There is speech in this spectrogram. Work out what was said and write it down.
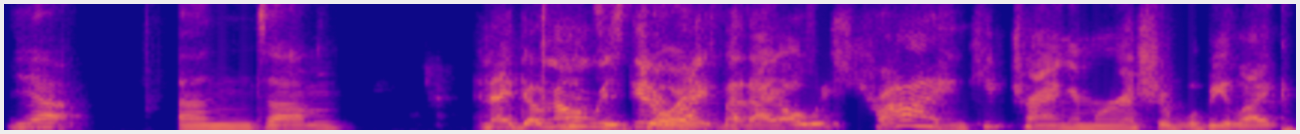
Yeah and um and I don't always get it right, but I always try and keep trying. And Marisha will be like,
